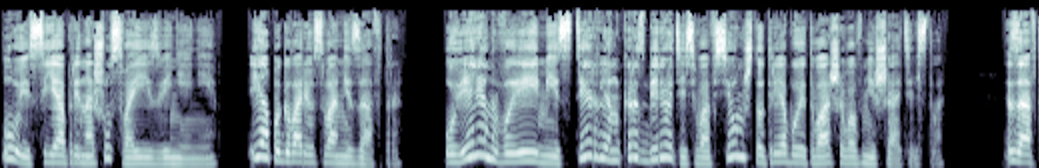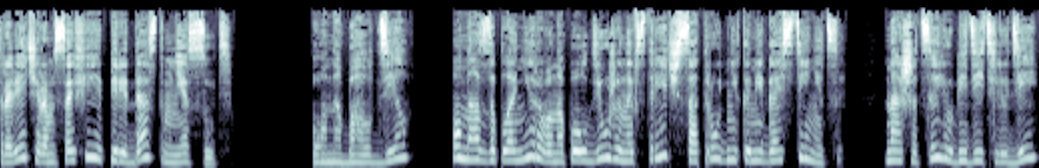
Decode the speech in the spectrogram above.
«Луис, я приношу свои извинения. Я поговорю с вами завтра. Уверен, вы, мисс Стерлинг, разберетесь во всем, что требует вашего вмешательства. Завтра вечером София передаст мне суть». Он обалдел? У нас запланировано полдюжины встреч с сотрудниками гостиницы. Наша цель — убедить людей,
